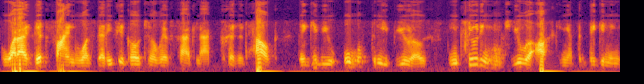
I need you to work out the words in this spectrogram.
what I did find was that if you go to a website like Credit Health, they give you all three bureaus, including what you were asking at the beginning,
